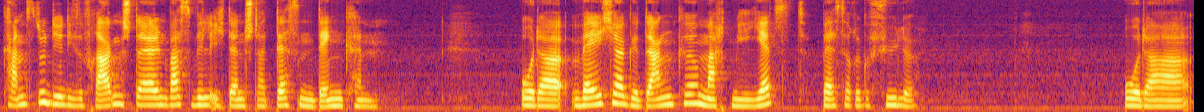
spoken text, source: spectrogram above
kannst du dir diese Fragen stellen, was will ich denn stattdessen denken? Oder welcher Gedanke macht mir jetzt bessere Gefühle? Oder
